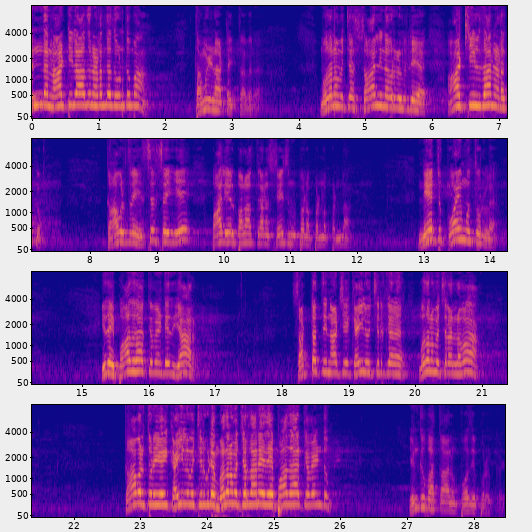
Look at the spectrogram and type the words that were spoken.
எந்த நாட்டிலாவது நடந்தது உண்டுமா? தமிழ்நாட்டை தவிர. முதலமைச்சர் ஸ்டாலின் அவர்களுடைய ஆட்சியில் தான் நடக்கும். காவல்துறை எஸ்எஸ்ஐயே பாலியல் பலாத்காரம் ஸ்டேஷனுக்கு போன பண்ண பண்ணாங்க நேற்று கோயம்புத்தூர்ல. இதை பாதுகாக்க வேண்டியது யார்? சட்டத்தின் ஆட்சியை கையில் வச்சிருக்கிற முதலமைச்சர் அல்லவா? காவல்துறையை கையில் வச்சிருக்கிற முதலமைச்சர் தானே இதை பாதுகாக்க வேண்டும். எங்கு பார்த்தாலும் போதைப் பொருட்கள்.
